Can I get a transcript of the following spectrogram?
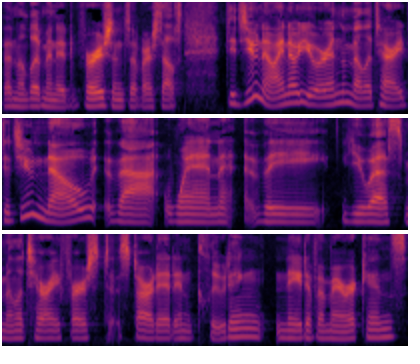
than the limited versions of ourselves. Did you know? I know you were in the military. Did you know that when the U.S. military first started including Native Americans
